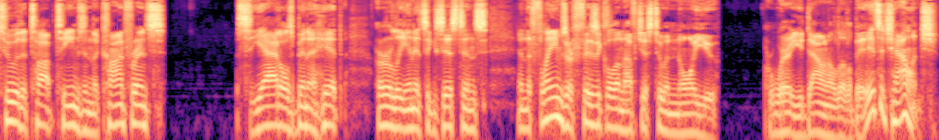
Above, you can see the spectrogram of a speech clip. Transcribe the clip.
two of the top teams in the conference. Seattle's been a hit early in its existence, and the Flames are physical enough just to annoy you or wear you down a little bit. It's a challenge.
